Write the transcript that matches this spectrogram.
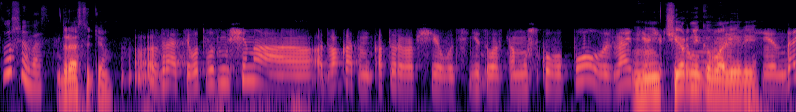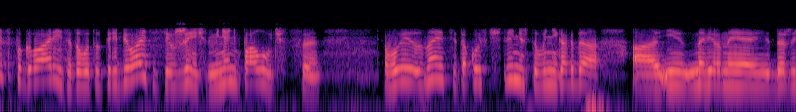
Слушаем вас. Здравствуйте. Здравствуйте. Вот возмущена адвокатом, который вообще вот сидит у вас там мужского пола, вы знаете. Mm, Черников Валерий. Дайте поговорить, а то вы тут перебиваете всех женщин, меня не получится. Вы знаете, такое впечатление, что вы никогда, а, и, наверное, даже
